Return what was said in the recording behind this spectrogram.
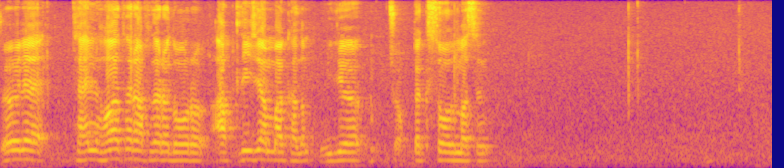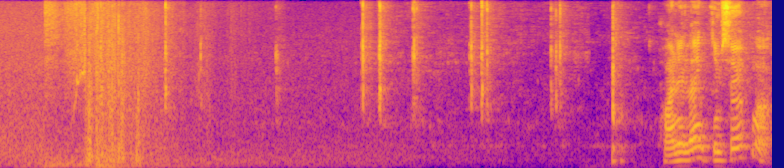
Şöyle tenha taraflara doğru atlayacağım bakalım. Video çok da kısa olmasın. Hani lan kimse yok mu?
